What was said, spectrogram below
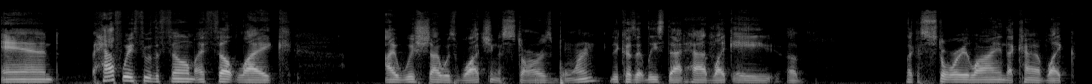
And halfway through the film, I felt like I wish I was watching A Star Is Born because at least that had like a, a like a storyline that kind of like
